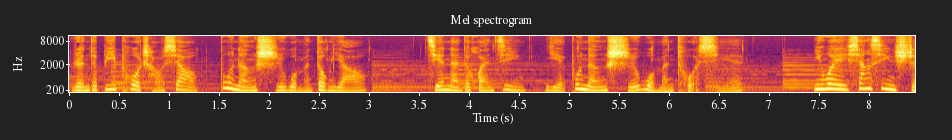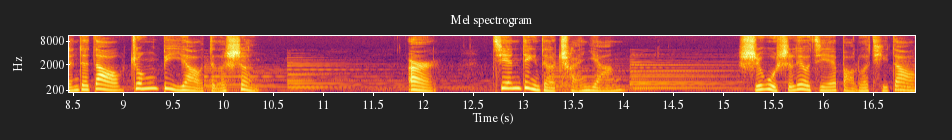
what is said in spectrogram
人的逼迫嘲笑不能使我们动摇。艰难的环境也不能使我们妥协，因为相信神的道终必要得胜。二，坚定的传扬。十五、十六节，保罗提到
